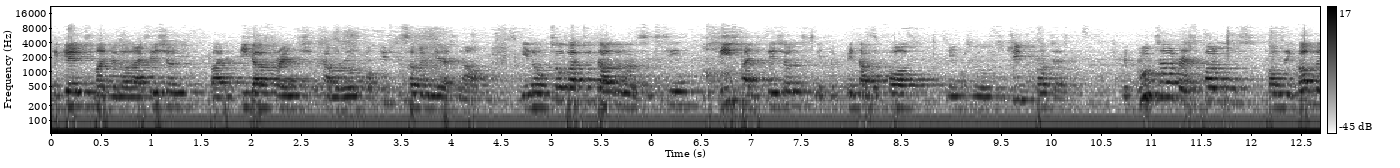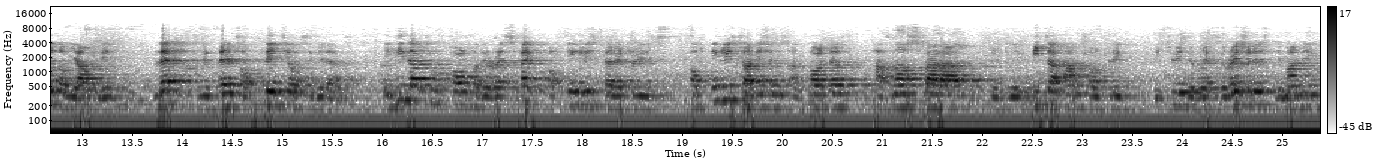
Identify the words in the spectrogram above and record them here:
against marginalization by the bigger French Cameroon for 57 years now. In October 2016, these agitations metamorphosed into street protests. The brutal response from the government of Yaoundé led to the deaths of plenty of civilians. A hitherto call for the respect of English territories, of English traditions and cultures has now spiraled into a bitter conflict between the restorationists demanding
